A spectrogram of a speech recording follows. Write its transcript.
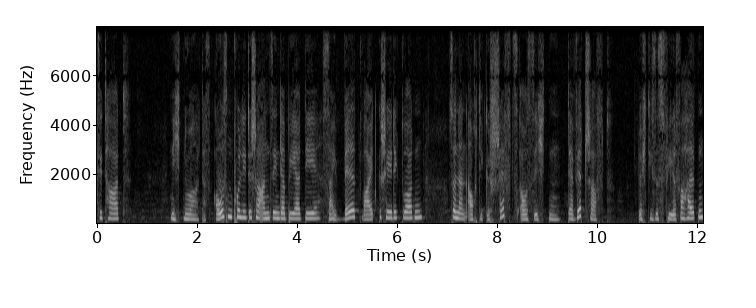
Zitat, nicht nur das außenpolitische Ansehen der BRD sei weltweit geschädigt worden, sondern auch die Geschäftsaussichten der Wirtschaft durch dieses Fehlverhalten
